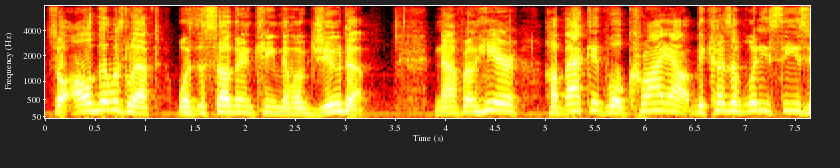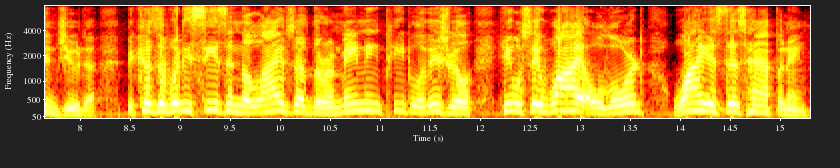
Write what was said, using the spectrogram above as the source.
so all that was left was the southern kingdom of Judah. Now, from here, Habakkuk will cry out because of what he sees in Judah, because of what he sees in the lives of the remaining people of Israel. He will say, Why, O Lord? Why is this happening?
